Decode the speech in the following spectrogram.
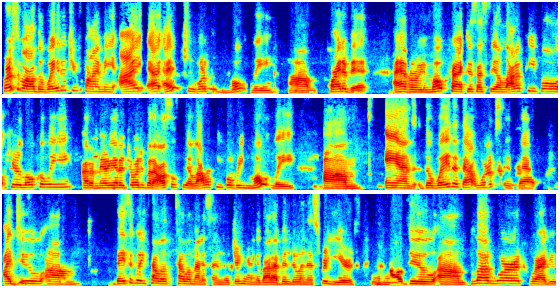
first of all, the way that you find me, I I, I actually work remotely um, quite a bit. I have a remote practice. I see a lot of people here locally out of Marietta, Georgia, but I also see a lot of people remotely. Um, and the way that that works is that I do um, basically tele telemedicine that you're hearing about. I've been doing this for years. Mm-hmm. I'll do um, blood work where I do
